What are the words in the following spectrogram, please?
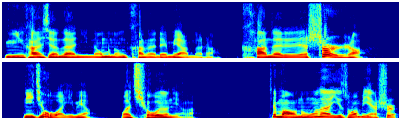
你看现在你能不能看在这面子上，看在这件事儿上，你救我一命，我求求你了。这卯奴呢一琢磨也是，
